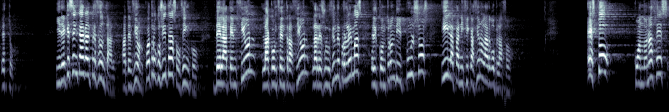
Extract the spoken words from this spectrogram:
esto. ¿Y de qué se encarga el prefrontal? Atención, cuatro cositas o cinco. De la atención, la concentración, la resolución de problemas, el control de impulsos y la planificación a largo plazo. Esto, cuando naces,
